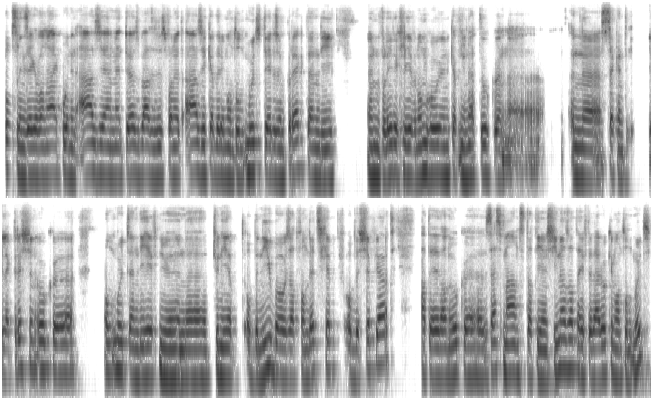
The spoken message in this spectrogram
plotseling zeggen van ah, ik woon in Azië en mijn thuisbasis is vanuit Azië. Ik heb er iemand ontmoet tijdens een project en die een volledig leven omgooien. Ik heb nu net ook een, uh, een second electrician ook ontmoet. En die heeft nu, een, toen hij op de nieuwbouw zat van dit schip op de shipyard, had hij dan ook zes maanden dat hij in China zat, heeft hij daar ook iemand ontmoet.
